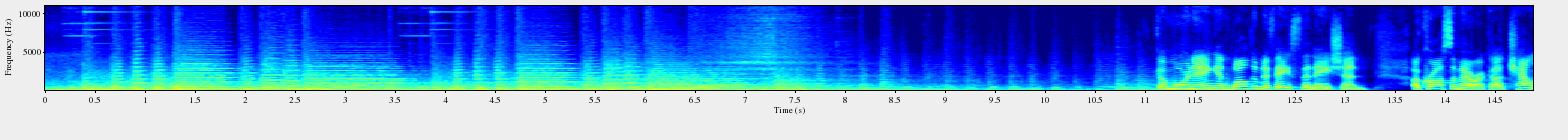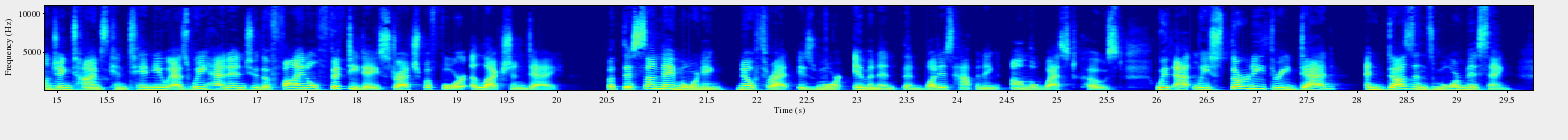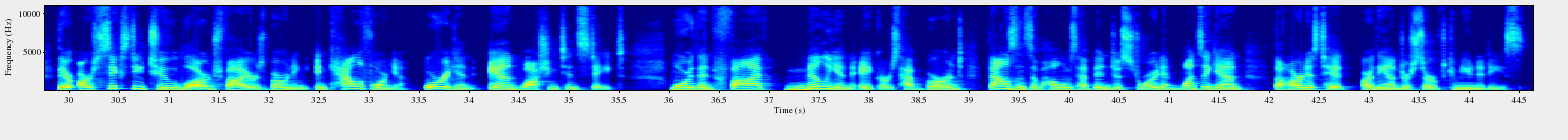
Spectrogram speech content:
Good morning and welcome to Face the Nation. Across America, challenging times continue as we head into the final 50 day stretch before Election Day. But this Sunday morning, no threat is more imminent than what is happening on the West Coast, with at least 33 dead and dozens more missing. There are 62 large fires burning in California, Oregon, and Washington state. More than 5 million acres have burned, thousands of homes have been destroyed, and once again, the hardest hit are the underserved communities.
